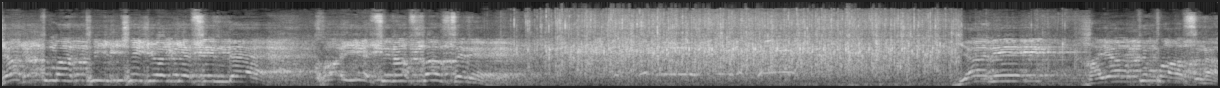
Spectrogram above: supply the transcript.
yatma tilki gölgesinde, koy yesin aslan seni. Yani hayatı pahasına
